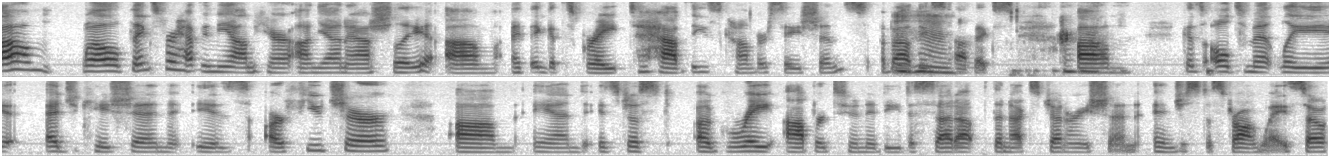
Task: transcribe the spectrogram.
Um, well, thanks for having me on here, Anja and Ashley. Um, I think it's great to have these conversations about these Mhm. topics Mm-hmm. um, because ultimately, education is our future. Um, and it's just a great opportunity to set up the next generation in just a strong way. So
